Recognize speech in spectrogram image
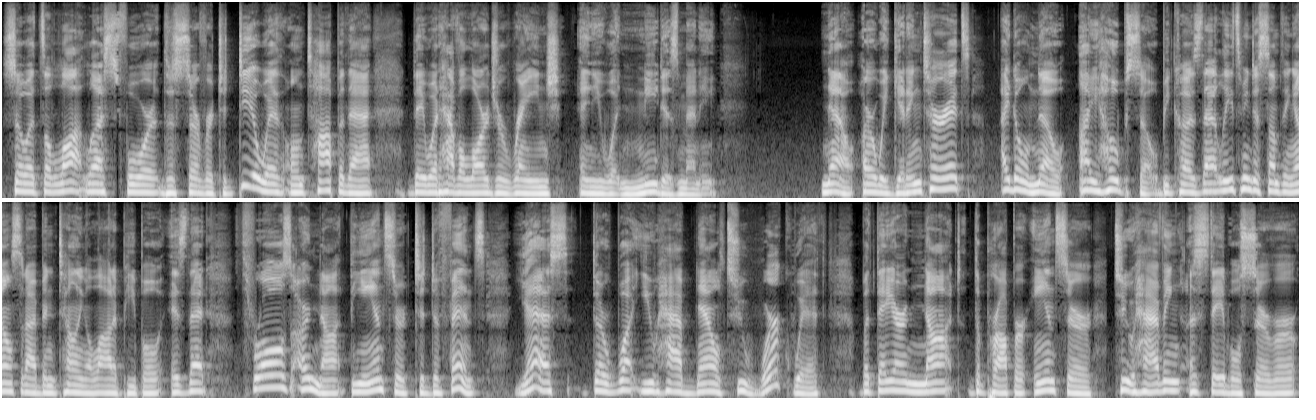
So it's a lot less for the server to deal with. On top of that, they would have a larger range and you wouldn't need as many. Now, are we getting turrets? I don't know. I hope so, because that leads me to something else that I've been telling a lot of people is that thralls are not the answer to defense. Yes, they're what you have now to work with, but they are not the proper answer to having a stable server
